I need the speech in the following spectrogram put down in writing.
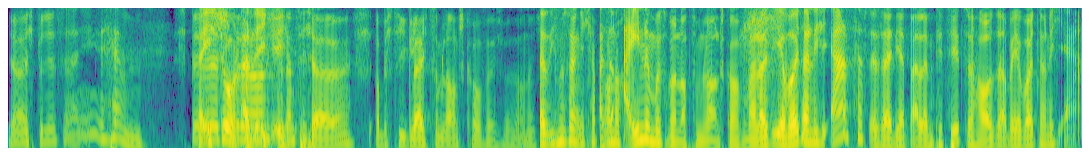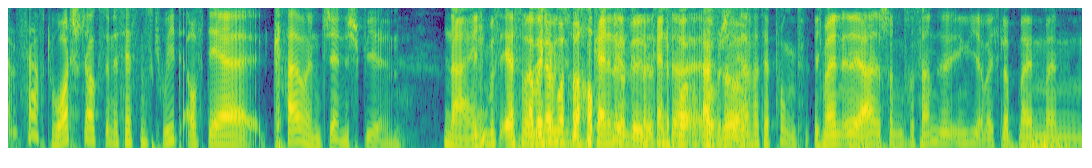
Ja, ich bin jetzt. Äh, hm. ich bin Ja, ich jetzt schon. wieder Also ich- ich- ganz sicher, ich, ob ich die gleich zum Launch kaufe. Ich weiß auch nicht. Also ich muss sagen, ich habe Also auch noch. eine muss man noch zum Launch kaufen, weil Leute, ihr wollt doch nicht ernsthaft, es sei denn, ihr habt alle einen PC zu Hause, aber ihr wollt doch nicht ernsthaft Watch Dogs und Assassin's Creed auf der Current Gen spielen. Nein. Ich muss erstmal Aber sehen, ich ob ich auch überhaupt keine- spielen will. Das keine ist ja Vor- Vorbestellung. einfach der Punkt. Ich meine, äh, ja, ist schon interessant irgendwie, aber ich glaube, mein, mein,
